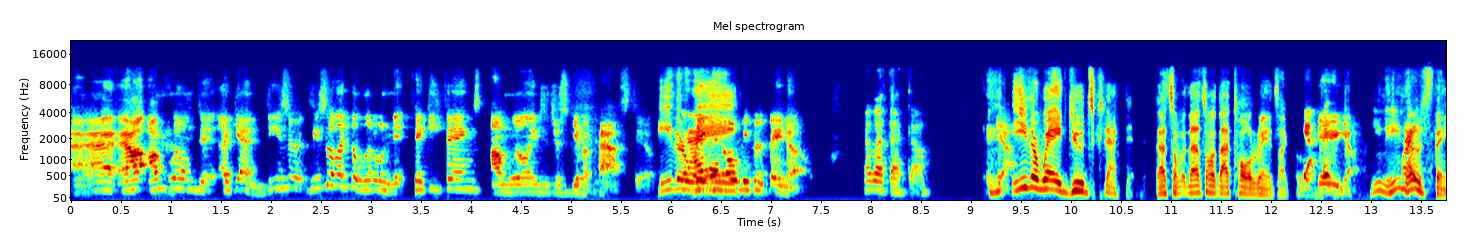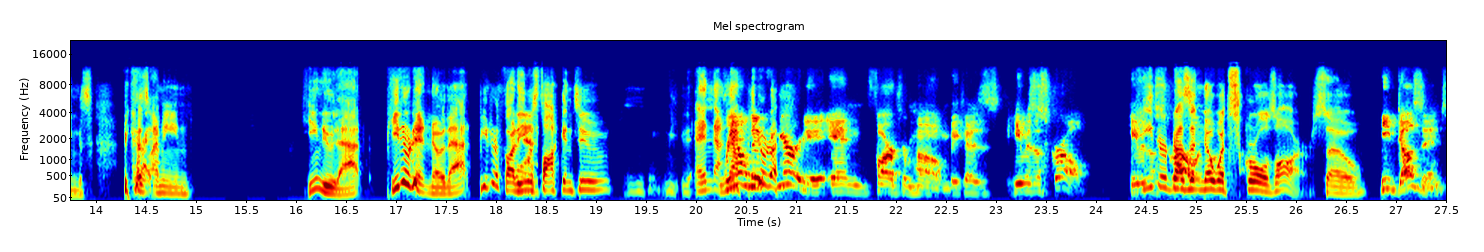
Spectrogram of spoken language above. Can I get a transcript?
I, I, I'm willing to. Again, these are these are like the little nitpicky things. I'm willing to just give a pass to. Either Yeah, I They way, know because they know. I let that go. Yeah. either way, dude's connected. That's what that's what that told me. It's like, Yeah. There you go. he, he Right. knows things because Right. I mean, he knew that. Peter didn't know that. Peter thought he was talking to, and Real Nick Fury in Far From Home because he was a Skrull. He Peter doesn't know what Skrulls are. So He doesn't,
